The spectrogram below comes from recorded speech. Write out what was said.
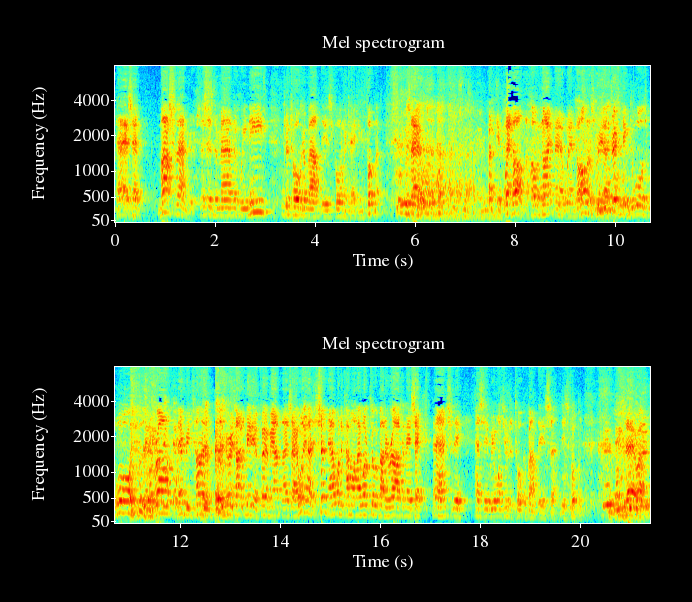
they said, Marshall-Andrews, this is the man that we need to talk about these fornicating footmen. So, it went on, the whole nightmare went on as we were drifting towards war in Iraq, and every time, every time the media phone me up and I say, well, yeah, certainly I want to come on, I want to talk about Iraq, and they say, no, actually, actually, we want you to talk about these, uh, these footmen. so, uh,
